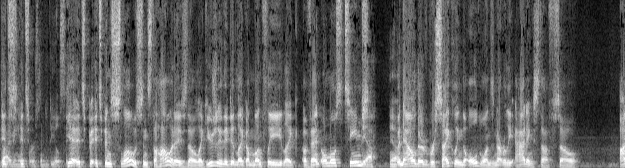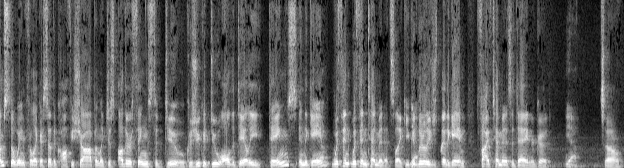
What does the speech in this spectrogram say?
it's diving it's first into DLC. Yeah, it's it's been slow since the holidays though. Like usually they did like a monthly like event almost it seems. Yeah, yeah. But now they're recycling the old ones and not really adding stuff. So I'm still waiting for like I said the coffee shop and like just other things to do cuz you could do all the daily things in the game within within 10 minutes. Like you could Yeah. literally just play the game 5 10 minutes a day and you're good. yeah. So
